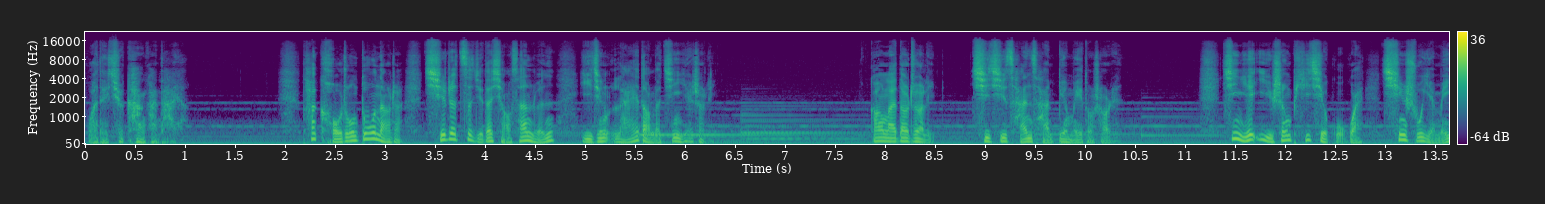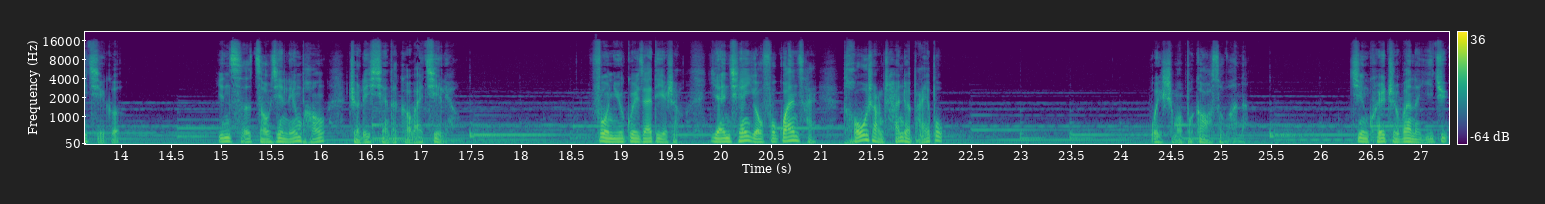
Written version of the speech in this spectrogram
我得去看看他呀。他口中嘟囔着，骑着自己的小三轮，已经来到了金爷这里。刚来到这里，凄凄惨惨，并没多少人。金爷一生脾气古怪，亲属也没几个，因此走进灵棚，这里显得格外寂寥。妇女跪在地上，眼前有副棺材，头上缠着白布。为什么不告诉我呢？金奎只问了一句：“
